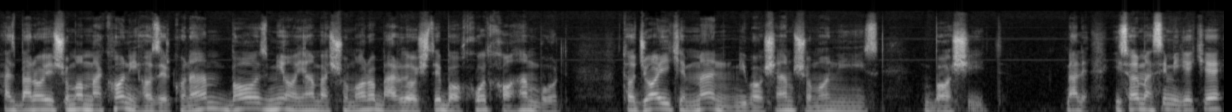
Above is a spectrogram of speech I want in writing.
از برای شما مکانی حاضر کنم باز می آیم و شما را برداشته با خود خواهم برد. تا جایی که من می باشم شما نیز باشید. بله عیسی مسیح میگه که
